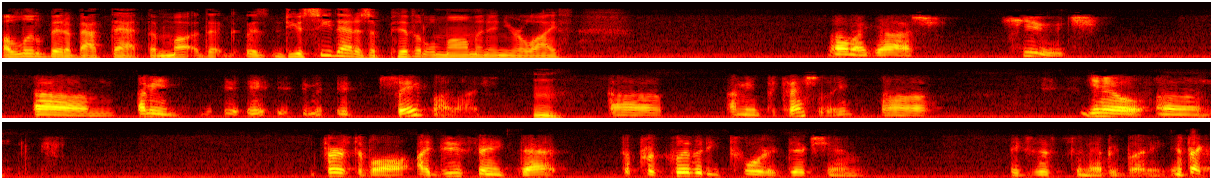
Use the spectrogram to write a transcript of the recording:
a little bit about that? The, the do you see that as a pivotal moment in your life? Oh my gosh, huge. Um, I mean, it, it, it, it saved my life. Mm. Uh, I mean, potentially. Uh, you know, um, first of all, I do think that the proclivity toward addiction exists in everybody. In fact,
